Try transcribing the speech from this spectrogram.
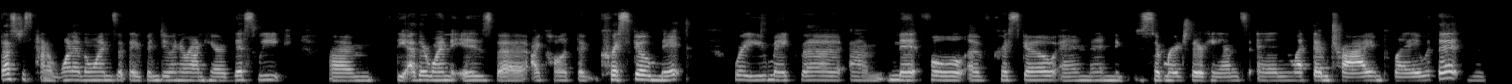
that's just kind of one of the ones that they've been doing around here this week. Um, the other one is the, I call it the Crisco mitt, where you make the um, mitt full of Crisco and then submerge their hands and let them try and play with it. And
